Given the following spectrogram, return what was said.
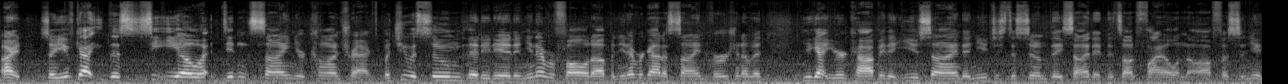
All right, so you've got this CEO didn't sign your contract, but you assumed that he did, and you never followed up, and you never got a signed version of it. You got your copy that you signed, and you just assumed they signed it. It's on file in the office, and you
